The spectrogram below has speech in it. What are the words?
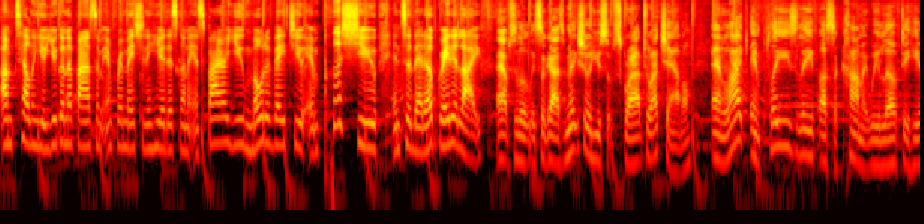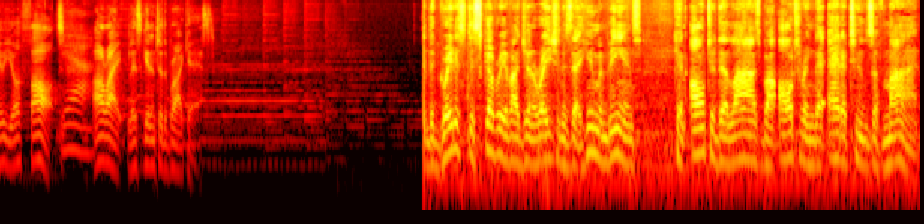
I'm telling you, you're going to find some information in here that's going to inspire you, motivate you, and push you into that upgraded life. Absolutely. So, guys, make sure you subscribe to our channel and like, and please leave us a comment. We love to hear your thoughts. Yeah. All right, let's get into the broadcast. The greatest discovery of our generation is that human beings can alter their lives by altering their attitudes of mind.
